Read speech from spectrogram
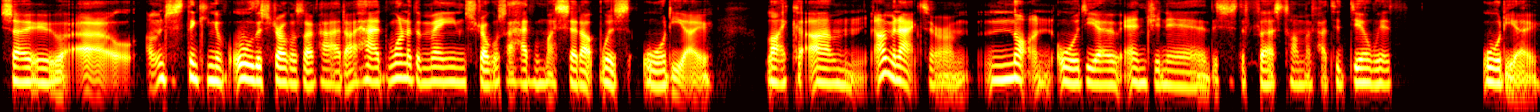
so uh, I'm just thinking of all the struggles I've had. I had one of the main struggles I had with my setup was audio. Like, um, I'm an actor, I'm not an audio engineer. This is the first time I've had to deal with audio.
